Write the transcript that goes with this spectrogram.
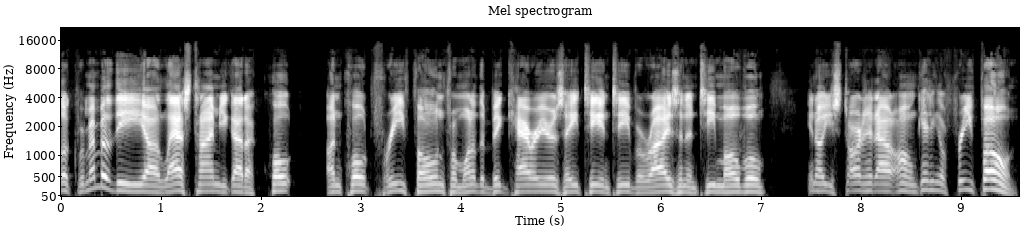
Look, remember the uh, last time you got a quote unquote free phone from one of the big carriers, AT&T, Verizon, and T-Mobile? You know, you started out, oh, I'm getting a free phone.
